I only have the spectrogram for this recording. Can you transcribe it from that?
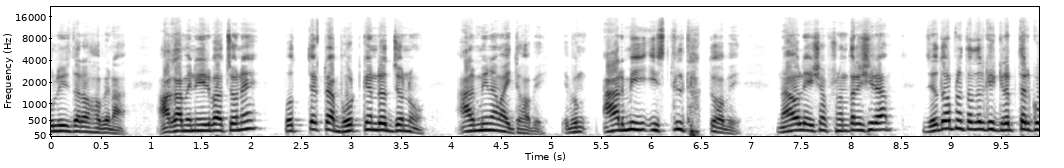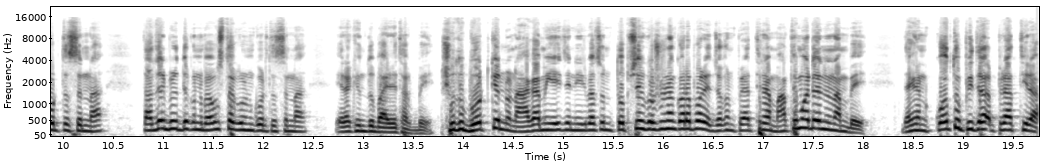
পুলিশ দ্বারা হবে না। আগামী নির্বাচনে প্রত্যেকটা ভোট কেন্দ্রের জন্য আর্মি নামাইতে হবে এবং আর্মি স্টিল থাকতে হবে। না হলে এইসব সন্ত্রাসীরা, যেহেতু আপনার তাদেরকে গ্রেপ্তার করতেছেন না, তাদের বিরুদ্ধে কোনো ব্যবস্থা গ্রহণ করতেছেন না, এরা কিন্তু বাইরে থাকবে। শুধু ভোট কেন্দ্র না, আগামী এই যে নির্বাচন তফসিল ঘোষণা করার পরে যখন প্রার্থীরা মাঠে ময়দানে নামবে, দেখেন কত প্রার্থীরা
